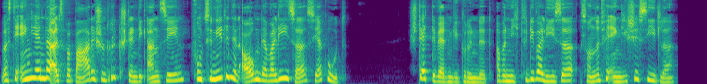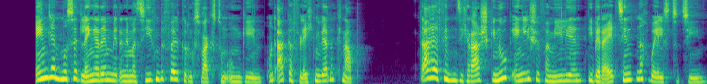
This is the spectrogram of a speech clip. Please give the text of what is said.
Was die Engländer als barbarisch und rückständig ansehen, funktioniert in den Augen der Waliser sehr gut. Städte werden gegründet, aber nicht für die Waliser, sondern für englische Siedler. England muss seit längerem mit einem massiven Bevölkerungswachstum umgehen und Ackerflächen werden knapp. Daher finden sich rasch genug englische Familien, die bereit sind, nach Wales zu ziehen.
